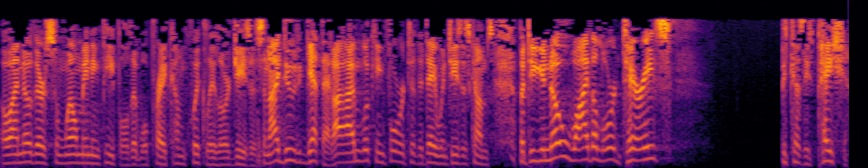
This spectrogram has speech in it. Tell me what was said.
Oh, I know there's some well-meaning people that will pray, come quickly, Lord Jesus. And I do get that. I, I'm looking forward to the day when Jesus comes. But do you know why the Lord tarries? Because He's patient.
